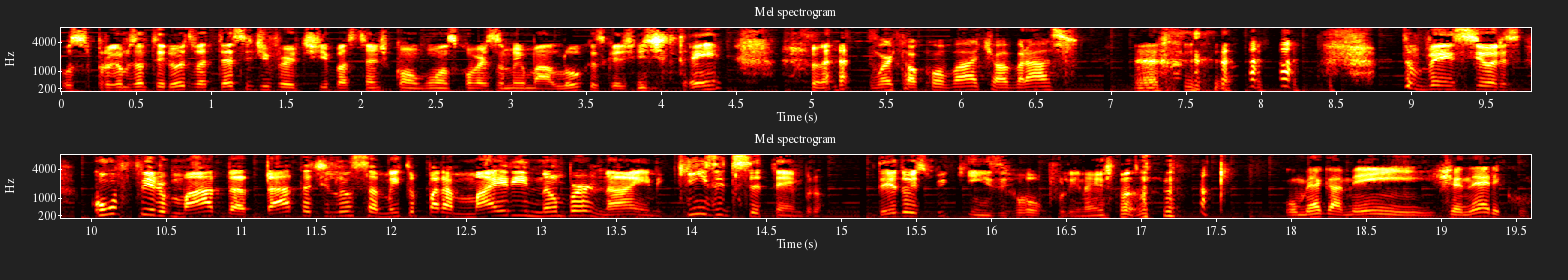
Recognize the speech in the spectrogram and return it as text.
os programas anteriores, vai até se divertir bastante com algumas conversas meio malucas que a gente tem. Mortal Kombat, um abraço. Muito bem, senhores. Confirmada a data de lançamento para Mighty Number 9, 15 de setembro de 2015, hopefully, né? O Mega Man genérico?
